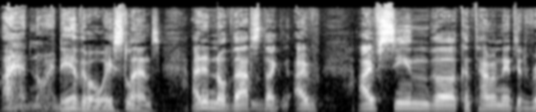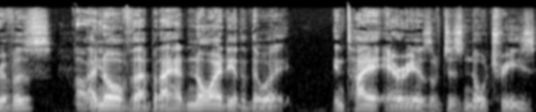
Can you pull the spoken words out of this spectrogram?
I had no idea there were wastelands. I didn't know that's like i've i've seen the contaminated rivers. Oh, i yeah. know of that but i had no idea that there were entire areas of just no trees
